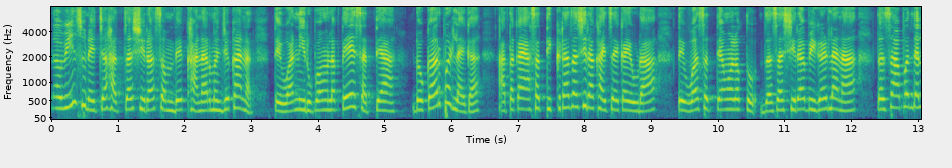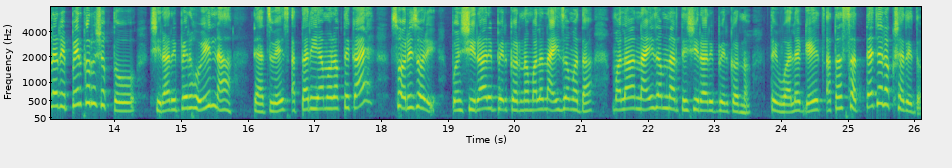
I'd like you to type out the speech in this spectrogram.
नवीन सुनेच्या हातचा शिरा समदे खाणार म्हणजे खाणार. तेव्हा निरुपा म्हणू लागते सत्या डोक्यावर पडलाय का? आता काय असा तिखटाचा शिरा खायचा आहे का एवढा? तेव्हा सत्या लागतो जसा शिरा बिघडला ना तसा आपण त्याला रिपेअर करू शकतो. शिरा रिपेअर होईल ना? त्याच वेळेस आत्ता रिया म्हणू लागते काय? सॉरी सॉरी पण शिरा रिपेअर करणं मला नाही जमत मला नाही जमणार ते शिरा रिपेअर करणं. तेव्हा लगेच आता सत्याच्या लक्षात येतं.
